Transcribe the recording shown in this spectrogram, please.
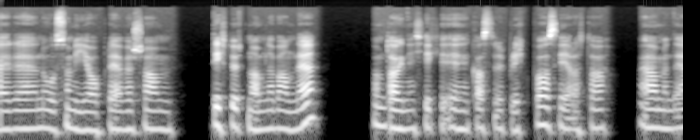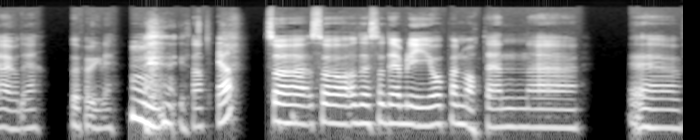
er eh, noe som vi opplever som litt utenom det vanlige, som Dagny kaster et blikk på og sier at da ja, men det er jo det, selvfølgelig. Mm. Ikke sant? Ja. Så, så, det, så, det, blir jo på en måte en eh, eh,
